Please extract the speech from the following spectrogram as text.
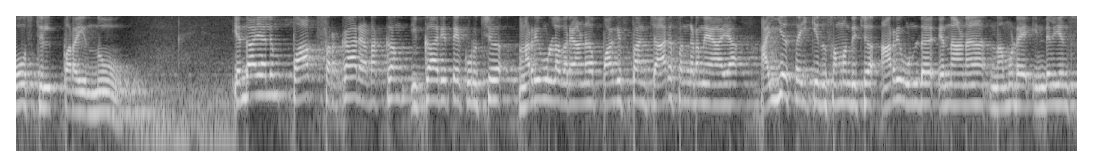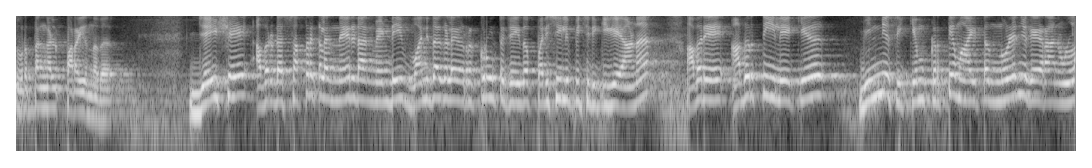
പോസ്റ്റിൽ പറയുന്നു. എന്തായാലും പാക് സർക്കാർ അടക്കം ഇക്കാര്യത്തെക്കുറിച്ച് അറിവുള്ളവരാണ്. പാകിസ്ഥാൻ ചാരസംഘടനയായ ഐ എസ് ഐക്ക് ഇത് സംബന്ധിച്ച് അറിവുണ്ട് എന്നാണ് നമ്മുടെ ഇന്റലിജൻസ് വൃത്തങ്ങൾ പറയുന്നത്. ജെയ്ഷെ അവരുടെ ശത്രുക്കളെ നേരിടാൻ വേണ്ടി വനിതകളെ റിക്രൂട്ട് ചെയ്ത് പരിശീലിപ്പിച്ചിരിക്കുകയാണ്. അവരെ അതിർത്തിയിലേക്ക് വിന്യസിക്കും കൃത്യമായിട്ട് നുഴഞ്ഞു കയറാനുള്ള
